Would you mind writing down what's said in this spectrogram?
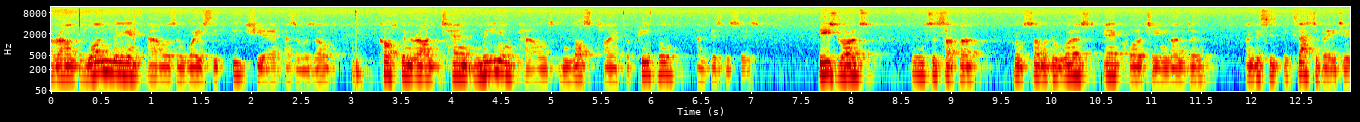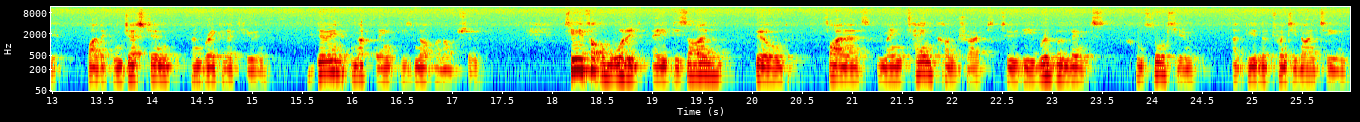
Around 1 million hours are wasted each year as a result, costing around 10 million pounds in lost time for people and businesses. These roads also suffer from some of the worst air quality in London, and this is exacerbated by the congestion and regular queuing. Doing nothing is not an option. TfL awarded a design, build, finance, maintain contract to the Riverlinx Consortium at the end of 2019.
